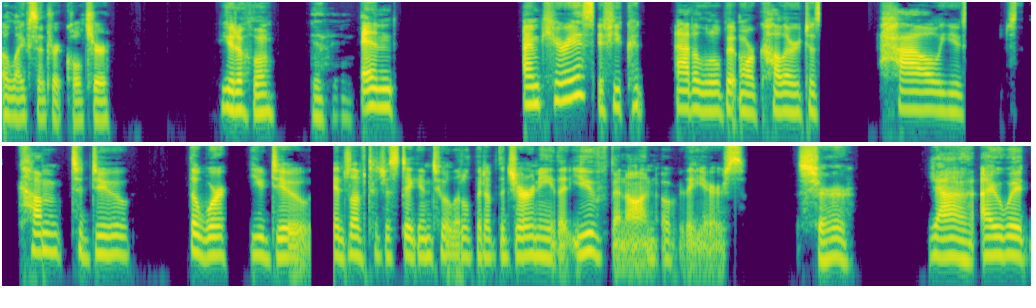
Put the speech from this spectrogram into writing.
a life centric culture. Beautiful. Mm-hmm. And I'm curious if you could add a little bit more color to how you've come to do the work you do. I'd love to just dig into a little bit of the journey that you've been on over the years. Sure. Yeah, I would.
